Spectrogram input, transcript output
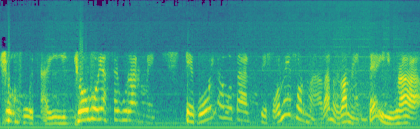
Yo voy ahí, yo voy a asegurarme que voy a votar de forma informada nuevamente y una,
